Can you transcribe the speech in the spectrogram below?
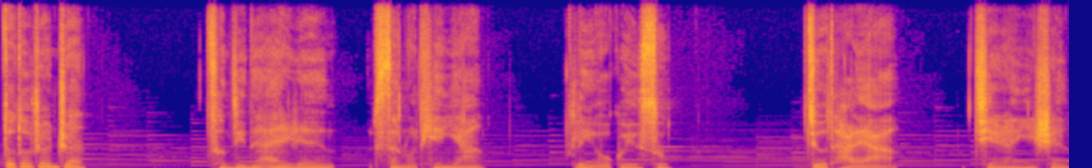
兜兜转转，曾经的爱人散落天涯，另有归宿，就他俩孑然一身。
